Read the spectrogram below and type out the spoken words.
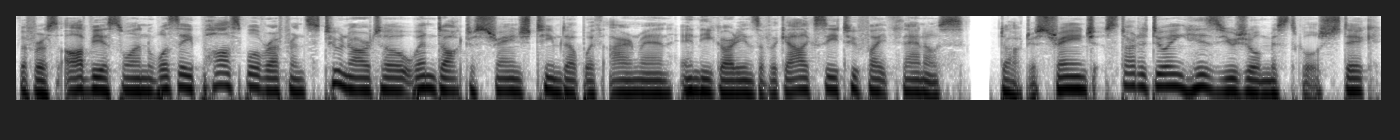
The first obvious one was a possible reference to Naruto when Doctor Strange teamed up with Iron Man and the Guardians of the Galaxy to fight Thanos. Doctor Strange started doing his usual mystical shtick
